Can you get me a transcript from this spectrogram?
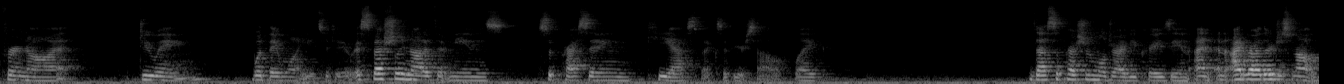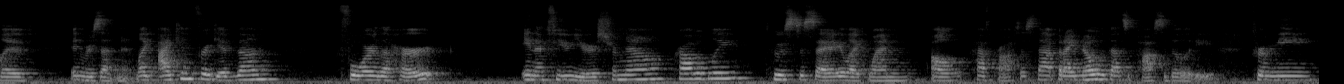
for not doing what they want you to do especially not if it means suppressing key aspects of yourself. Like that suppression will drive you crazy and, and, and i'd rather just not live in resentment. Like i can forgive them for the hurt in a few years from now probably. Who's to say like when i'll have processed that? But i know that that's a possibility for me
